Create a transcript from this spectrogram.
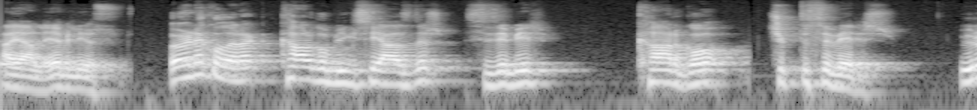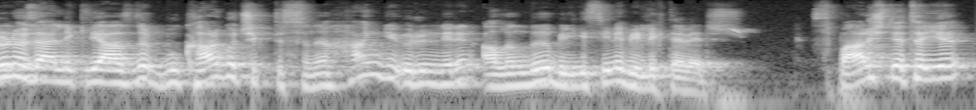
ayarlayabiliyorsunuz. Örnek olarak kargo bilgisi yazdır, size bir kargo çıktısı verir. Ürün özellikli yazdır, bu kargo çıktısını hangi ürünlerin alındığı bilgisiyle birlikte verir. Sipariş detayı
